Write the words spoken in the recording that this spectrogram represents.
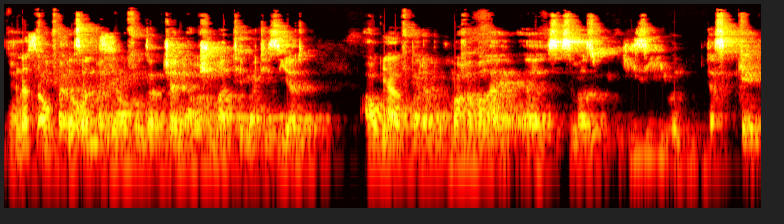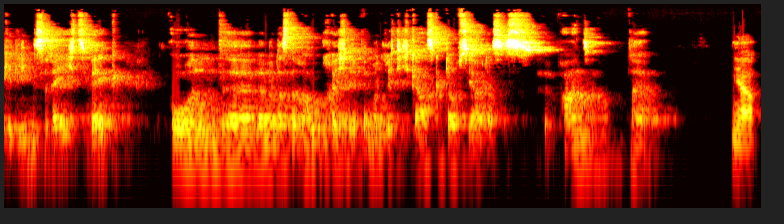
Ja, und das auf auch Fall, das haben wir hier auf unserem Channel auch schon mal thematisiert. Augen ja. auf bei der Buchmacherwahl. Äh, es ist immer so easy und das Geld geht links, rechts weg. Und äh, wenn man das dann mal hochrechnet, wenn man richtig Gas gibt aufs Jahr, das ist Wahnsinn. Ja. ja,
